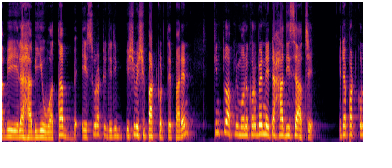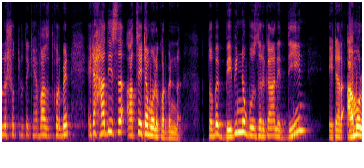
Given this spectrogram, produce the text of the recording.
আবি ইলাহাবি ওয়া তাব। এই সুরাটি যদি বেশি বেশি পাঠ করতে পারেন, কিন্তু আপনি মনে করবেন এটা হাদিসে আছে। এটা পাঠ করলে শত্রু থেকে হেফাজত করবেন। এটা হাদিসে আছে, এটা মনে করবেন না। তবে বিভিন্ন বুজুর্গানের দিন এটার আমল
